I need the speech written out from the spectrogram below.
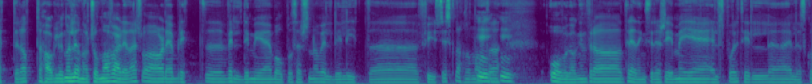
Etter at Haglund og Lennartson var ferdige der, så har det blitt uh, veldig mye ball possession og veldig lite fysisk. Da Sånn at mm, mm. Overgangen fra treningsregimet i Elsborg til LSK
